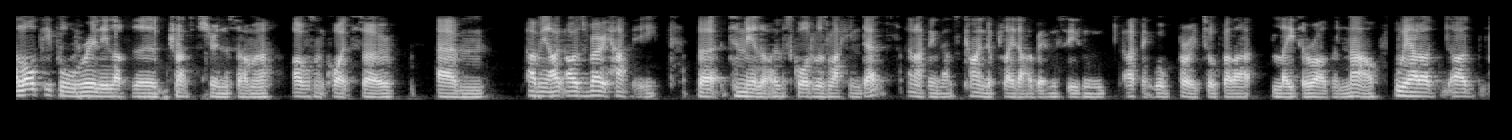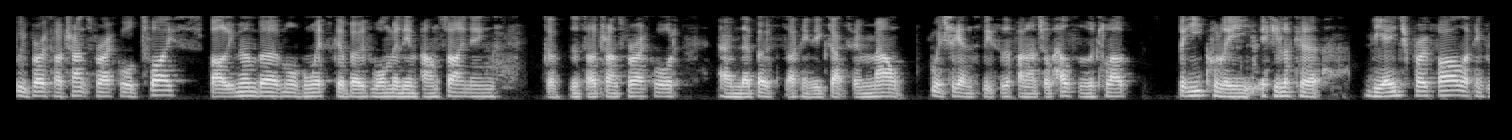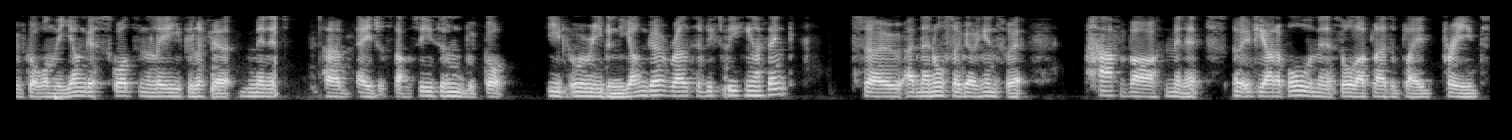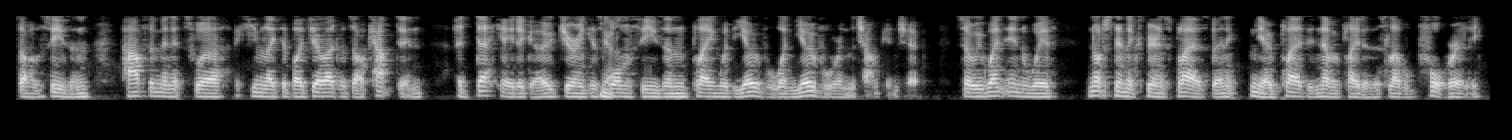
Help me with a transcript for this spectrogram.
a lot of people really love the transfers during the summer. I wasn't quite so. Um, I mean, I, I, was very happy, but to me, a lot of the squad was lacking depth, and I think that's kind of played out a bit in the season. I think we'll probably talk about that later rather than now. We had our, our we broke our transfer record twice. Bali Mumba, Morgan Whittaker, both one million pound signings. That's our transfer record. Um, they're both, I think, the exact same amount, which again speaks to the financial health of the club. But equally, if you look at the age profile, I think we've got one of the youngest squads in the league. If you look at minutes per age at start of the season, we've got or even younger, relatively speaking, I think. So, and then also going into it, half of our minutes, uh, if you add up all the minutes all our players have played pre start of the season, half the minutes were accumulated by Joe Edwards, our captain, a decade ago during his yeah. one season playing with Yeovil when Yeovil were in the championship. So we went in with not just inexperienced players, but you know players who'd never played at this level before, really.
